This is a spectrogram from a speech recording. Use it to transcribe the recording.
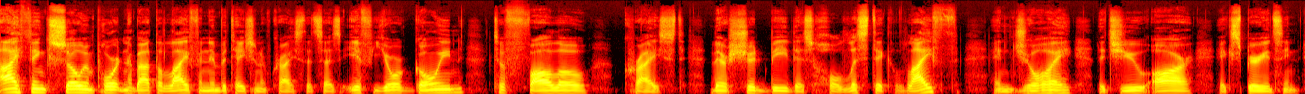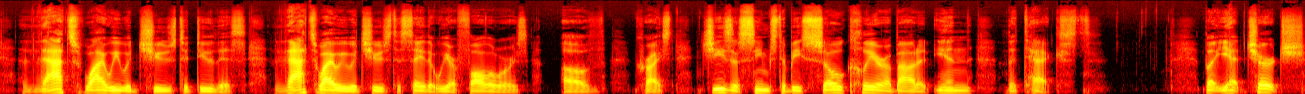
I think so important about the life and invitation of Christ that says if you're going to follow Christ, there should be this holistic life and joy that you are experiencing. That's why we would choose to do this. That's why we would choose to say that we are followers of Christ. Jesus seems to be so clear about it in the text. But yet, church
